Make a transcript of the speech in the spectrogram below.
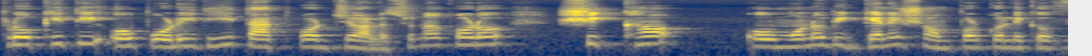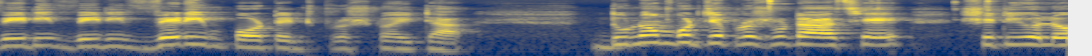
প্রকৃতি ও পরিধি, তাৎপর্য আলোচনা করো। শিক্ষা ও মনোবিজ্ঞানের সম্পর্ক লেখো। ভেরি ভেরি ভেরি ইম্পর্টেন্ট প্রশ্ন এটা। দু নম্বর যে প্রশ্নটা আছে, সেটি হলো,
